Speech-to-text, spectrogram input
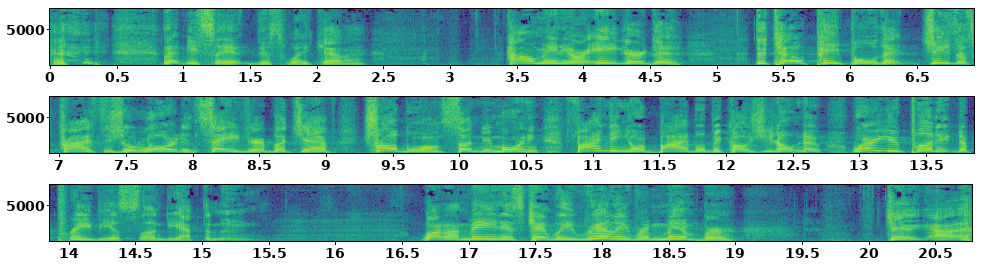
let me say it this way, can I? How many are eager to, to tell people that Jesus Christ is your Lord and Savior, but you have trouble on Sunday morning finding your Bible because you don't know where you put it the previous Sunday afternoon. What I mean is, can we really remember? Can, uh,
